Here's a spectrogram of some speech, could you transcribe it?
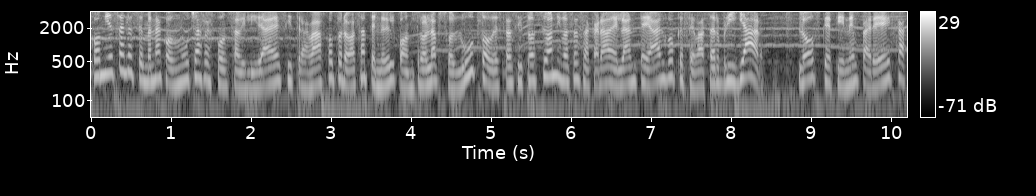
Comienzas la semana con muchas responsabilidades y trabajo, pero vas a tener el control absoluto de esta situación y vas a sacar adelante algo que te va a hacer brillar los que tienen pareja.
